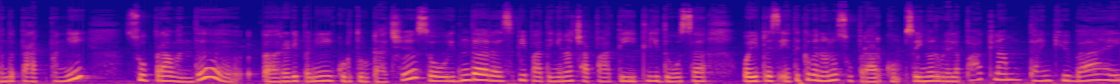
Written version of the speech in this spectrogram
வந்து பேக் பண்ணி சூப்பராக வந்து ரெடி பண்ணி கொடுத்து விட்டாச்சு. ஸோ இந்த ரெசிபி பார்த்தீங்கன்னா சப்பாத்தி இட்லி தோசை ஒயிட் ரைஸ் எதுக்கு வேணாலும் சூப்பராக இருக்கும். ஸோ இன்னொரு விடையில் பார்க்கலாம் தேங்க்யூ பாய்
